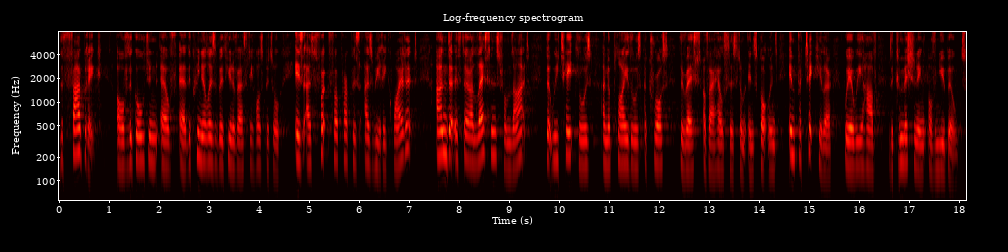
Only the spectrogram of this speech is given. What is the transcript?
the fabric of the Golden of uh, the Queen Elizabeth University Hospital is as fit for purpose as we require it and that if there are lessons from that that we take those and apply those across the rest of our health system in Scotland in particular where we have the commissioning of new builds.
